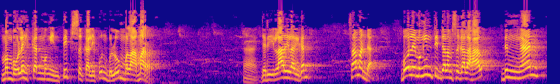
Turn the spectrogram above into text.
membolehkan mengintip sekalipun belum melamar. Nah, jadi lari lagi kan? Sama ndak? Boleh mengintip dalam segala hal, dengan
